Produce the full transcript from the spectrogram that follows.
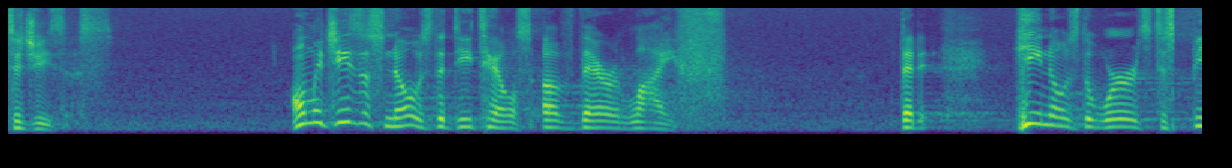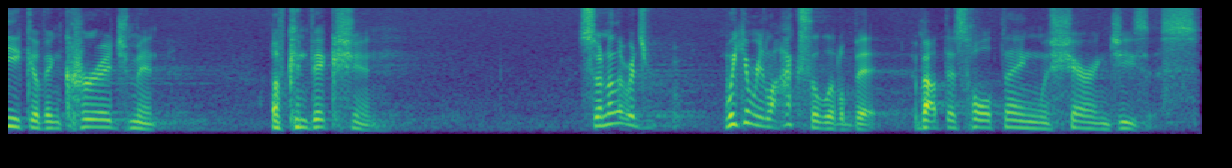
to Jesus. Only Jesus knows the details of their life. That He knows the words to speak of encouragement, of conviction. So, in other words, we can relax a little bit about this whole thing with sharing Jesus.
